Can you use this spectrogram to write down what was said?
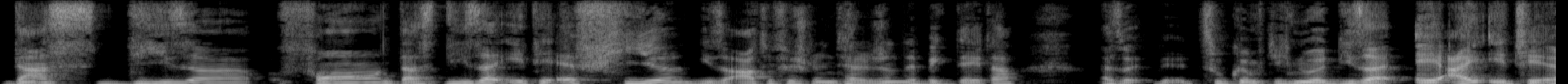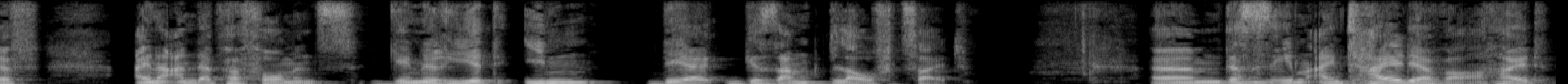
dass dieser Fonds, dass dieser ETF hier, dieser Artificial Intelligence and Big Data, also zukünftig nur dieser AI ETF, eine Underperformance generiert in der Gesamtlaufzeit. Ähm, das ist eben ein Teil der Wahrheit.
